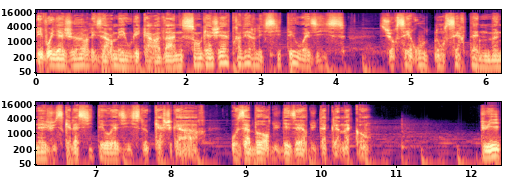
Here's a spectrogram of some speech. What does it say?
les voyageurs, les armées ou les caravanes s'engageaient à travers les cités oasis, sur ces routes dont certaines menaient jusqu'à la cité oasis de Kashgar, aux abords du désert du Taklamakan. Puis,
